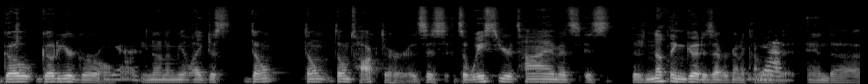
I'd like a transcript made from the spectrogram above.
go, go to your girl. Yeah. You know what I mean? Like, just don't, don't, don't talk to her. It's just, it's a waste of your time. It's, it's, there's nothing good is ever going to come Yeah. of it. And, uh,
